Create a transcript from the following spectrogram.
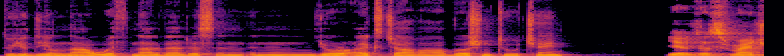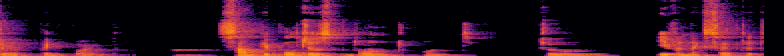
do you deal now with null values in, in your RxJava version 2 chain? Yeah, that's a major pain point. Some people just don't want to even accept it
